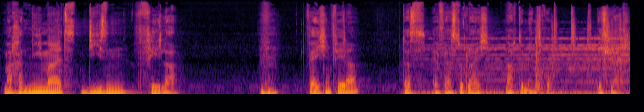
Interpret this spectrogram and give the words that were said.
mache niemals diesen Fehler. Welchen Fehler? Das erfährst du gleich nach dem Intro. Bis gleich.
